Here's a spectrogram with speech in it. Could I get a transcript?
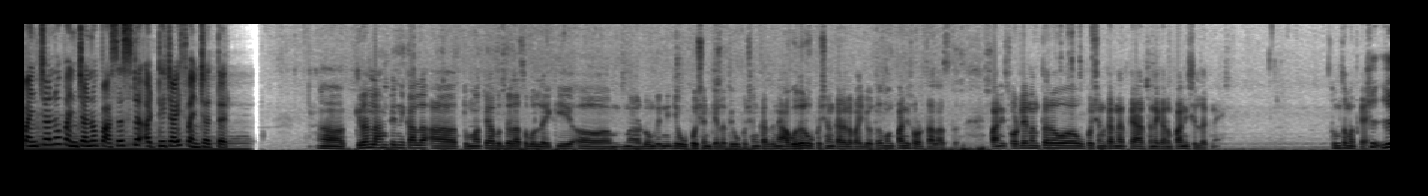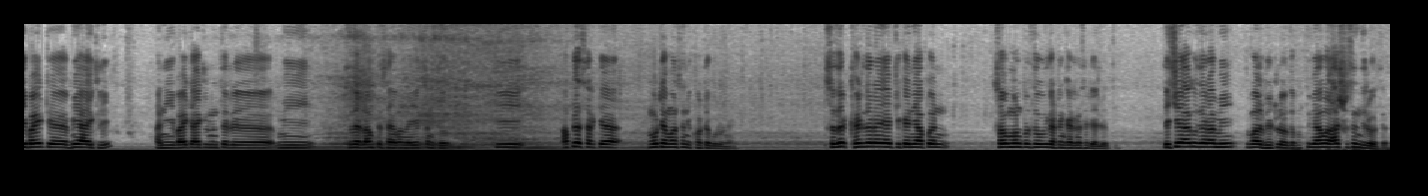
पंच्याण्णव पंच्याण्णव पासष्ट अठ्ठेचाळीस पंच्याहत्तर. अ, किरण लामटेंनी काल अ, तुम्हा त्याबद्दल असं बोललंय की अ, म, डोंगरेंनी जे उपोषण केलं ते उपोषण करताना अगोदर उपोषण करायला पाहिजे होतं मग पाणी सोडता आलं असतं. पाणी सोडल्यानंतर अ, उपोषण करण्यात काय अर्थ नाही कारण पाणी शिल्लक नाही. तुमचं मत काय? ही ही बाईट अ, मी ऐकली. आणि बाईट ऐकल्यानंतर अ, मी सुधार लांबटे साहेबांना एक सांगतो की आपल्यासारख्या मोठ्या माणसांनी खोटं बोलू नये. सदर खरेदीदार या ठिकाणी आपण सवमनपत्र उद्घाटन करण्यासाठी आली होती. त्याच्या अगोदर आम्ही तुम्हाला भेटलो होतो पण तुम्ही आम्हाला आश्वासन दिलं होतं.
